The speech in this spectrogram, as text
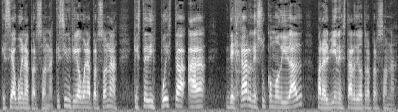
que sea buena persona. ¿Qué significa buena persona? Que esté dispuesta a dejar de su comodidad para el bienestar de otra persona.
